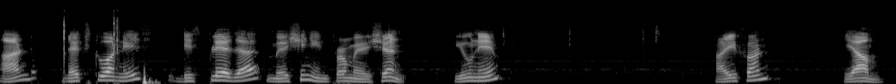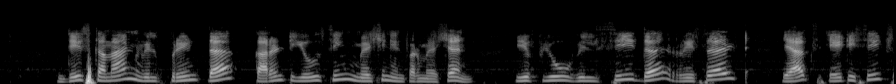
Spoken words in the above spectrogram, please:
And next one is display the machine information. Uname hyphen m this command will print the current using machine information. If you will see the result x86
